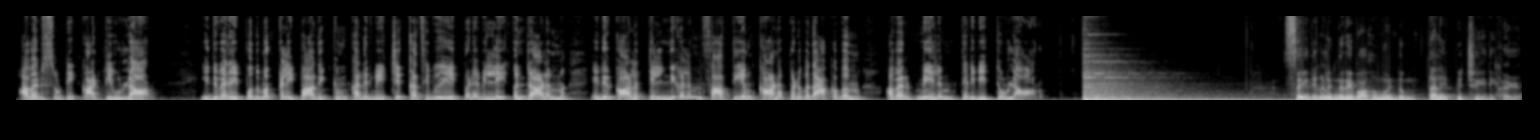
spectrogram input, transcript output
அவர் சுட்டிக்காட்டியுள்ளார். இதுவரை பொதுமக்களை பாதிக்கும் கதிர்வீச்சு கசிவு ஏற்படவில்லை என்றாலும் எதிர்காலத்தில் நிகழும் சாத்தியம் காணப்படுவதாகவும் அவர் மேலும் தெரிவித்துள்ளார். செய்திகளின் நிறைவாக மீண்டும் தலைப்புச் செய்திகள்.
